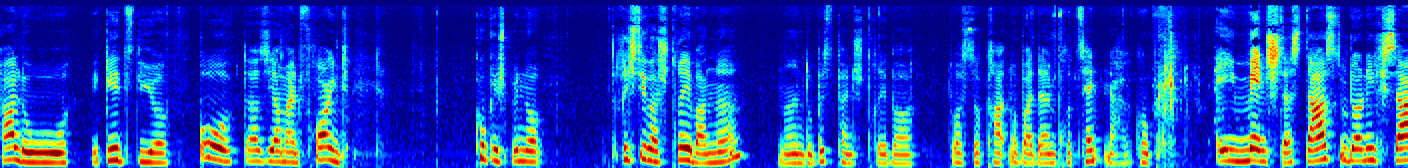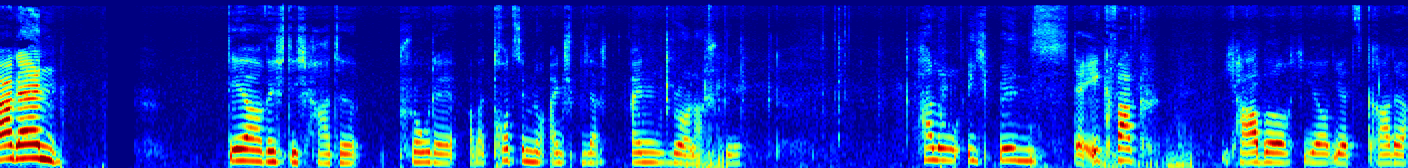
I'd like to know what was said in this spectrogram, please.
Hallo. Wie geht's dir? Oh, da ist ja mein Freund. Guck, ich bin doch richtiger Streber, ne? Nein, du bist kein Streber. Du hast doch gerade nur bei deinem Prozent nachgeguckt. Ey Mensch, das darfst du doch nicht sagen. Der richtig harte Pro, der aber trotzdem nur ein Spieler, ein Brawler spielt. Hallo, ich bin's, der Equack. Ich habe hier jetzt gerade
